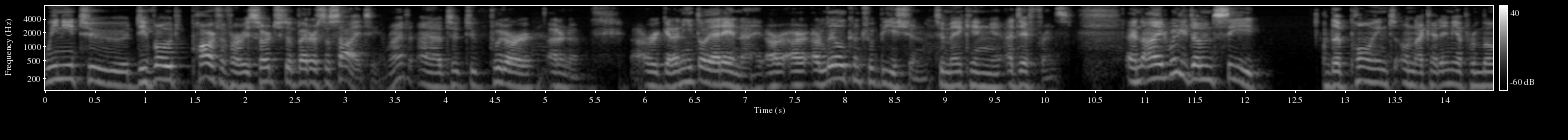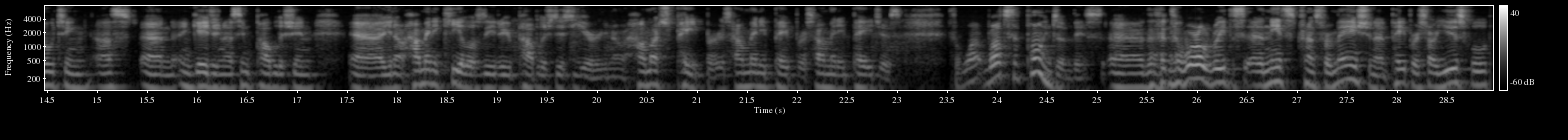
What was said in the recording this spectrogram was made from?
we need to devote part of our research to a better society, right? Uh, to to put our I don't know our granito de arena, our, our, our little contribution to making a difference. And I really don't see the point on academia promoting us and engaging us in publishing uh, you know how many kilos did you publish this year? You know how much papers? How many papers? How many pages? So what, what's the point of this? Uh, the, the world reads, uh, needs transformation and papers are useful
